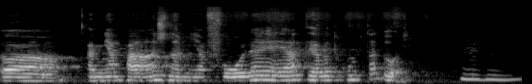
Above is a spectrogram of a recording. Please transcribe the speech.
a, a minha página, a minha folha é a tela do computador. Uhum.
